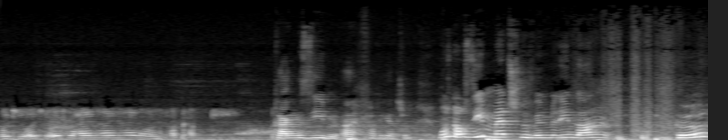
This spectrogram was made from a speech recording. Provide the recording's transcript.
Ulti, ulti, ulti, heilen, heilen, heilen und verkackt. Rang 7. Ah, fuck ich jetzt schon. Muss noch sieben Matches gewinnen mit ihm dann. Höhe?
